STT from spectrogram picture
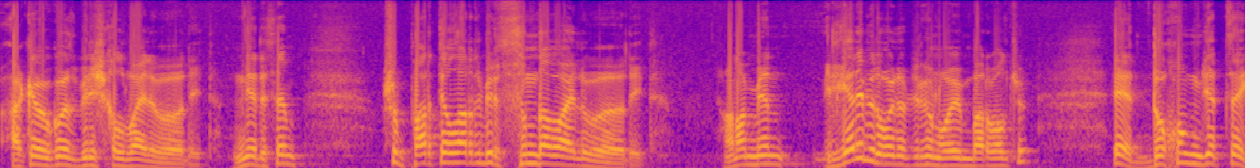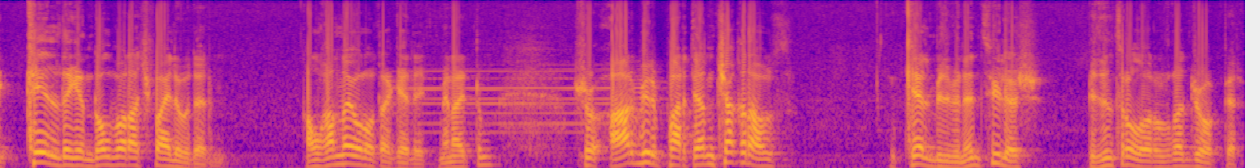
ака экөөбүз бир иш кылбайлыбы дейт эмне десем ушу партияларды бир сындабайлыбы дейт анан мен илгери бир ойлоп жүргөн оюм бар болчу е духуң жетсе кел деген долбоор ачпайлыбы дедим ал кандай болот аке дейт мен айттым ушу ар бир партияны чакырабыз кел биз менен сүйлөш биздин суроолорубузга жооп бер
